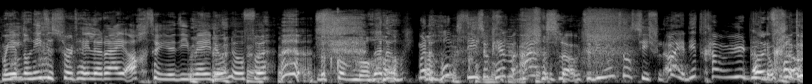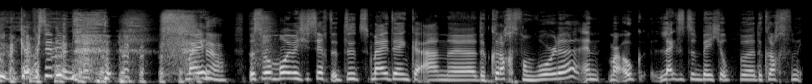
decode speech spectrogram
je hebt nog niet een soort hele rij achter je die meedoen? Of eh, dat komt nog? Maar de, maar de hond die is ook helemaal aangesloten. Die heeft wel zoiets van, oh ja, dit gaan we weer doen. Oh, zo. doen. Ik heb er zin in. maar Ja. dat is wel mooi wat je zegt. Het doet mij denken aan eh, de kracht van woorden. En, maar ook lijkt het een beetje op eh, de kracht van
